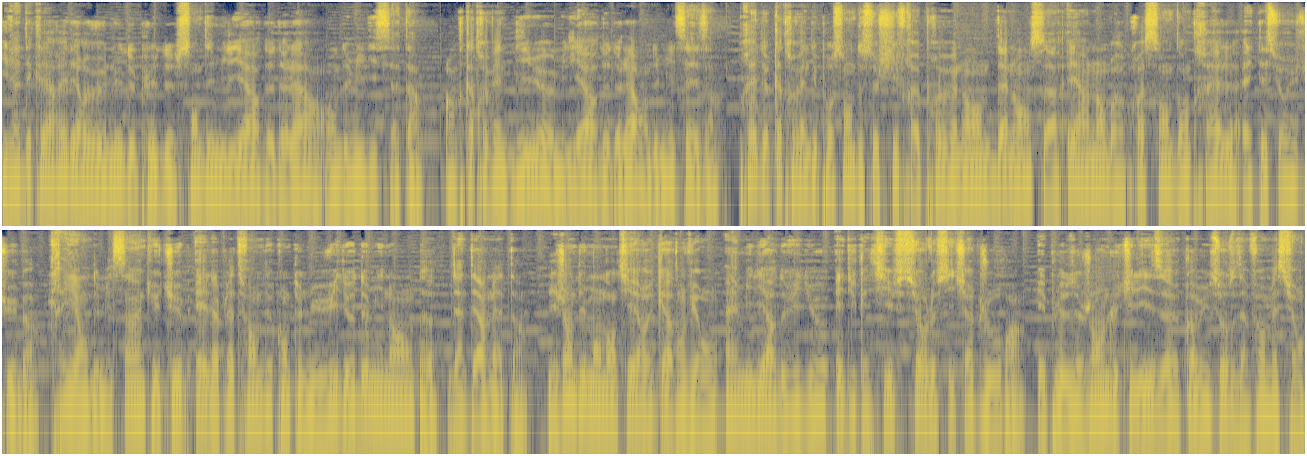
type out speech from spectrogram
Il a déclaré des revenus de plus de 110 milliards de dollars en 2017 contre 90 euh, milliards de dollars en 2016. Près de 90% de ce chiffre provenant d'annonces et un nombre croissant d'entre elles étaient sur YouTube. Créé en 2005, YouTube est la plateforme de contenu vidéo dominante d'Internet. Les gens du monde entier regardent environ 1 milliard de vidéos éducatives sur le site chaque jour, et plus de gens l'utilisent comme une source d'information.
